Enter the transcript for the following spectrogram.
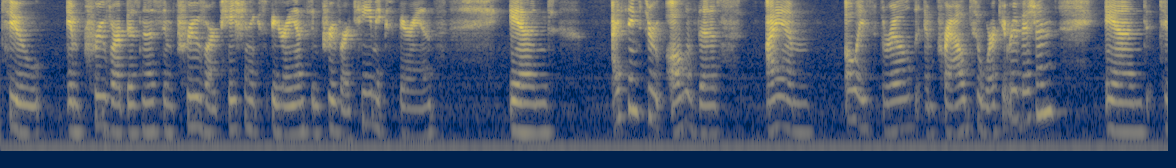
to improve our business, improve our patient experience, improve our team experience. And I think through all of this, I am always thrilled and proud to work at Revision and to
